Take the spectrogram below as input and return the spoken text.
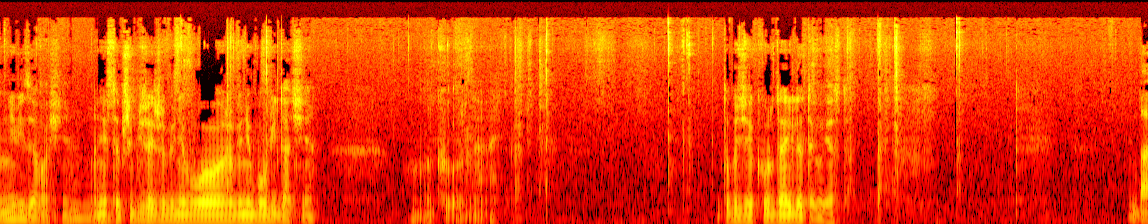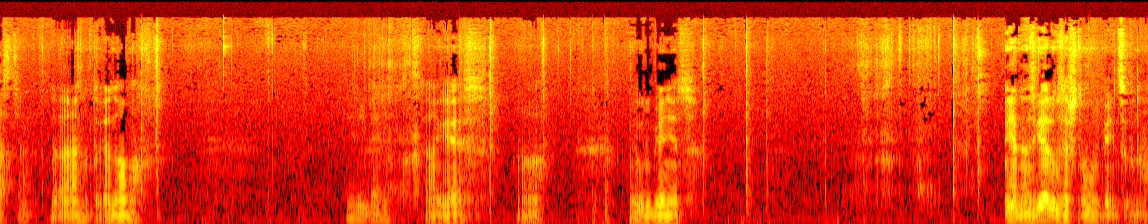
Nie widzę właśnie. Mhm. A nie chcę przybliżać, żeby nie było, żeby nie było widać, nie? O kurde. To będzie, kurde, ile tego jest? Bastian A, no to wiadomo. i Ribery. Tak jest. O, mój ulubieniec. Jeden z wielu zresztą ulubieńców, no.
